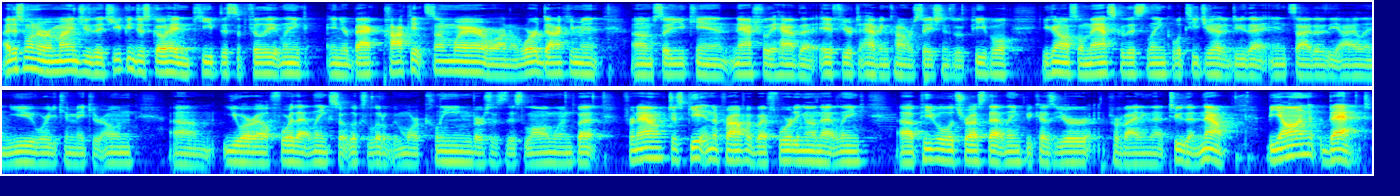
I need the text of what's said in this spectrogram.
I just want to remind you that you can just go ahead and keep this affiliate link in your back pocket somewhere or on a Word document um, so you can naturally have that if you're having conversations with people. You can also mask this link. We'll teach you how to do that inside of the ILNU where you can make your own um, URL for that link so it looks a little bit more clean versus this long one. But for now, just get into profit by forwarding on that link. Uh, people will trust that link because you're providing that to them. Now, beyond that,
